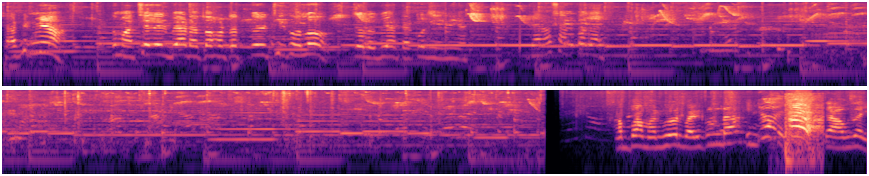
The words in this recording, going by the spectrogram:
শাফিক মিয়া তোমার ছেলের বিয়াটা তো হঠাৎ করে ঠিক হলো। চলো বিয়াটা করিয়ে নিয়ে আসি। আব্বা আমার বিয়ের বাড়ি কোনটা? যাও যাই।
